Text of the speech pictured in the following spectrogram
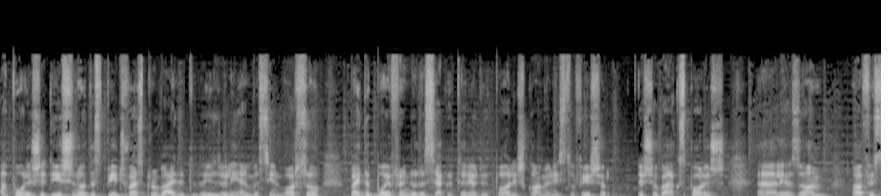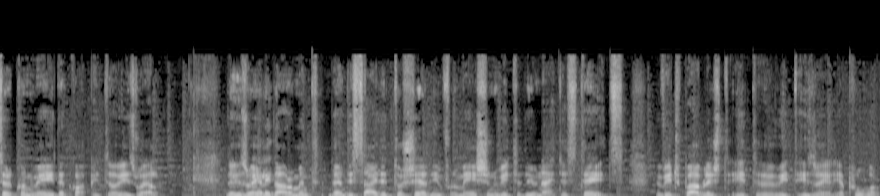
A Polish edition of the speech was provided to the Israeli embassy in Warsaw by the boyfriend of the secretary of the Polish communist official. The Shabak's Polish uh, liaison officer conveyed the copy to Israel. The Israeli government then decided to share the information with the United States, which published it uh, with Israeli approval.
